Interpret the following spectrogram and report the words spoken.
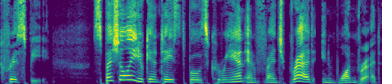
crispy. Especially you can taste both Korean and French bread in one bread.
